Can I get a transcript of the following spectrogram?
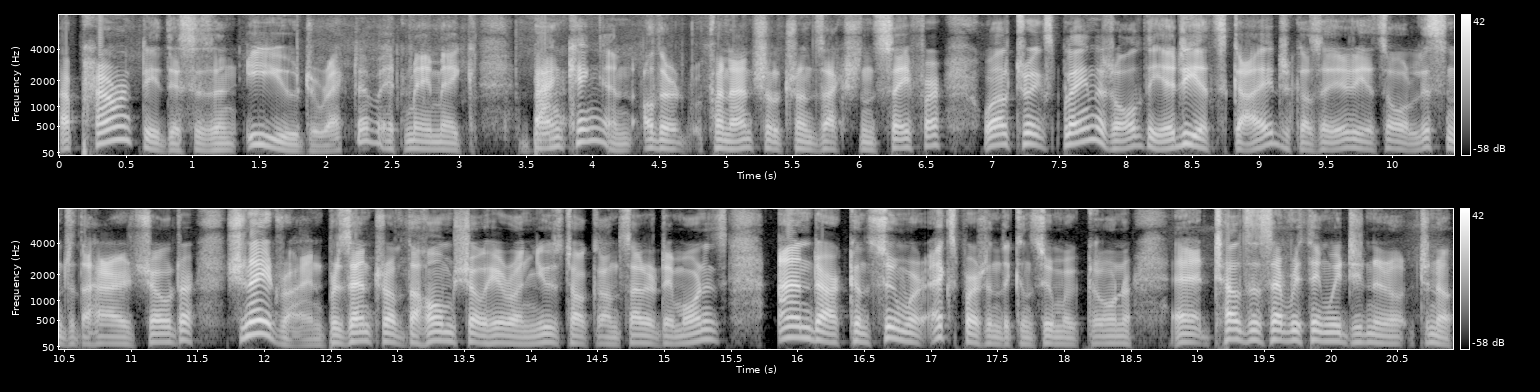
Apparently, this is an EU directive. It may make banking and other financial transactions safer? Well, to explain it all, the Idiot's Guide, because the idiots all listen to the hard shoulder, Sinead Ryan, presenter of the Home Show here on News Talk on Saturday mornings, and our consumer expert in the Consumer Corner, uh, tells us everything we didn't know to know.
